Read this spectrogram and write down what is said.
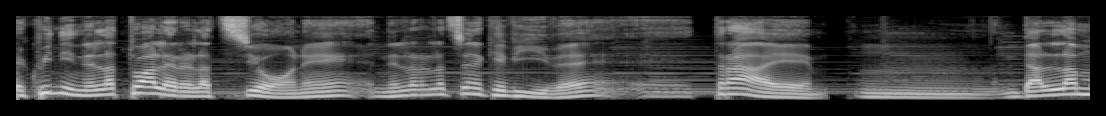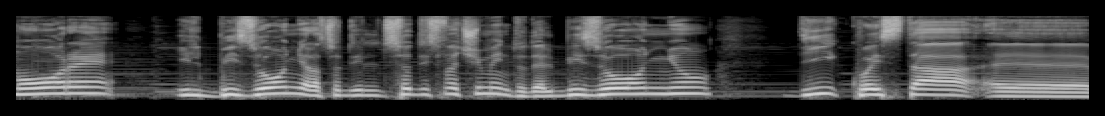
E quindi nell'attuale relazione, nella relazione che vive, eh, trae mh, mm, dall'amore il bisogno, il soddisfacimento del bisogno di, questa, eh,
